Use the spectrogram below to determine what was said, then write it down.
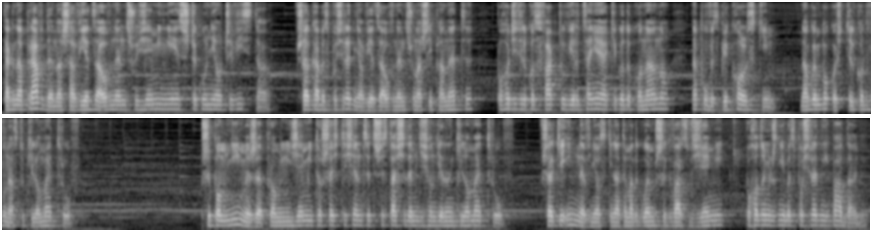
Tak naprawdę nasza wiedza o wnętrzu Ziemi nie jest szczególnie oczywista. Wszelka bezpośrednia wiedza o wnętrzu naszej planety pochodzi tylko z faktu wiercenia, jakiego dokonano na Półwyspie Kolskim, na głębokość tylko 12 kilometrów. Przypomnijmy, że promień Ziemi to 6371 km. Wszelkie inne wnioski na temat głębszych warstw Ziemi pochodzą już z niebezpośrednich badań.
